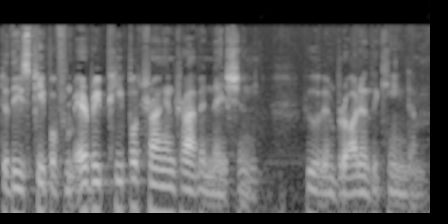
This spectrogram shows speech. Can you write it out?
to these people from every people, and tribe and nation who have been brought into the kingdom.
